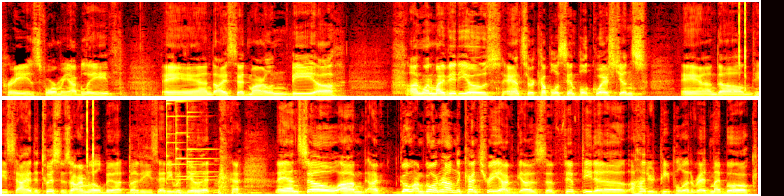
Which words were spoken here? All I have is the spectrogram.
praise for me, I believe. And I said, Marlon, be uh, on one of my videos, answer a couple of simple questions. And um, he said, I had to twist his arm a little bit, but he said he would do it. and so um, I've go, I'm going around the country. I've got uh, 50 to 100 people that have read my book.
